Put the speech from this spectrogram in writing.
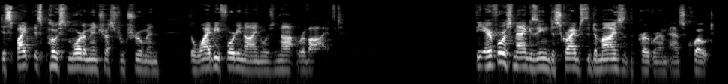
Despite this post mortem interest from Truman, the YB 49 was not revived. The Air Force magazine describes the demise of the program as, quote,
